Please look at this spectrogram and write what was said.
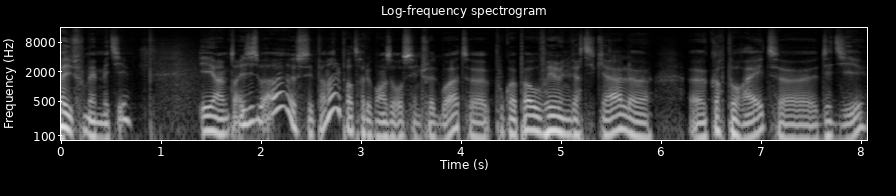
du tout le même métier. Et en même temps, ils disent bah, c'est pas mal Portrait 2.0, c'est une chouette boîte, euh, pourquoi pas ouvrir une verticale euh, euh, corporate dédiée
